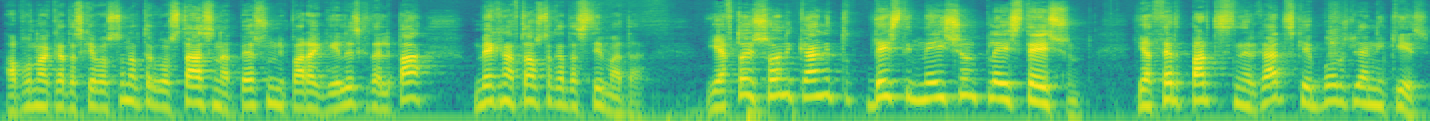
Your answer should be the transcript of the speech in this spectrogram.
από να κατασκευαστούν από το εργοστάσιο, να πέσουν οι παραγγελίε κτλ. μέχρι να φτάσουν στα καταστήματα. Γι' αυτό η Sony κάνει το Destination PlayStation για third party συνεργάτε και εμπόρου λιανική.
